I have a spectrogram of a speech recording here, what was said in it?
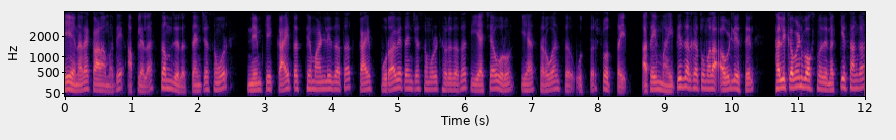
हे येणाऱ्या काळामध्ये आपल्याला समजेलच. त्यांच्यासमोर नेमके काय तथ्य मांडली जातात काय पुरावे त्यांच्यासमोर ठेवले जातात याच्यावरून या सर्वांचं उत्तर शोधता येईल. आता ही माहिती जर का तुम्हाला आवडली असेल खाली कमेंट बॉक्समध्ये नक्की सांगा.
